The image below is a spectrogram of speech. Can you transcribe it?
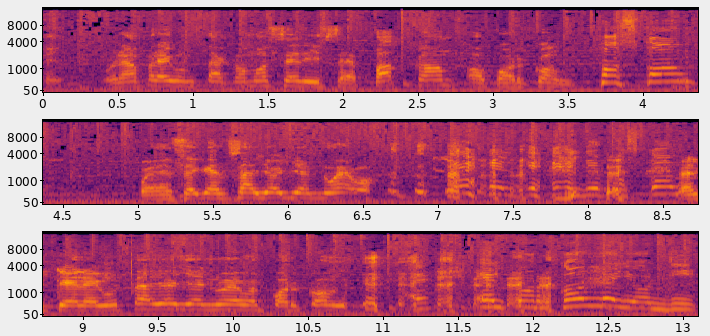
una pregunta, ¿cómo se dice? ¿Popcorn o porcón? Poscon, Puede ser que el Georgie es nuevo. el, de Poscon, El que le gusta a es nuevo, el porcón. eh, el porcón de Georgie.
